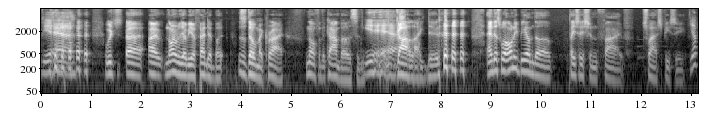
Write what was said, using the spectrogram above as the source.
Yeah. Which uh, I normally I'd be offended, but this is Devil May Cry, known for the combos and yeah. godlike, dude. and this will only be on the PlayStation Five slash PC. Yep.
